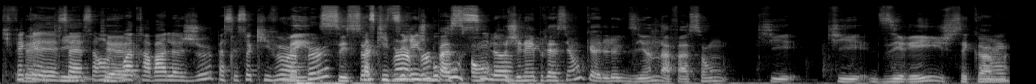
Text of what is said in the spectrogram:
qui fait de- que, qui- ça, ça- on que- le voit à travers le jeu, parce que c'est ça qu'il veut un Ben, peu. C'est ça parce qu'il veut un dirige beaucoup aussi. J'ai l'impression que Luc Dion, la façon qu'il qui dirige, c'est comme. Ouais.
